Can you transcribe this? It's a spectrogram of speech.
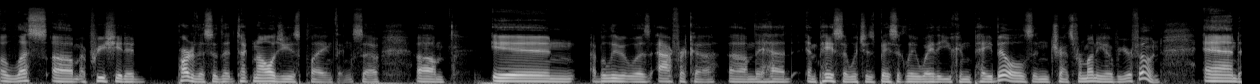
a less um, appreciated part of this is that technology is playing things. So. Um, in I believe it was Africa, um, they had M-Pesa, which is basically a way that you can pay bills and transfer money over your phone. And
